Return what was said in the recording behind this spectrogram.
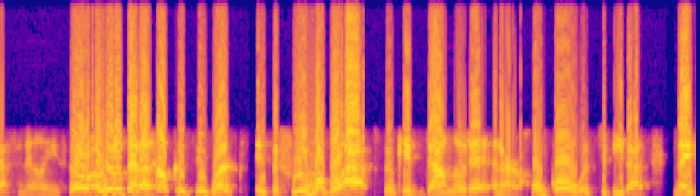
Definitely. So a little bit on how Kudzoo works. It's a free mobile app, so kids download it, and our whole goal was to be that nice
